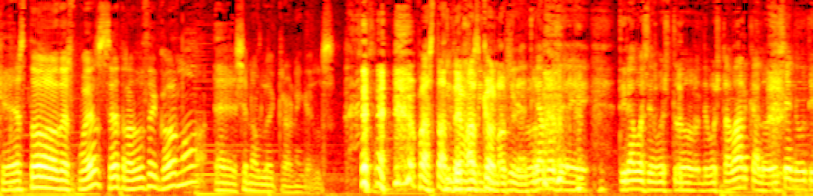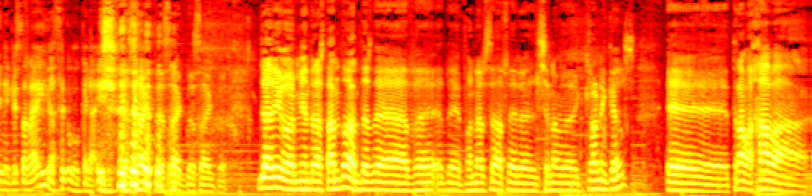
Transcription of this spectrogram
Que esto después se traduce como eh, Xenoblade Chronicles. Bastante más Mira, conocido. tiramos de, tiramos de, vuestro, de vuestra marca, lo de Seno tiene que estar ahí, hacer como queráis. Exacto, exacto, exacto. Ya digo, mientras tanto, antes de, hacer- de ponerse a hacer el Xenoblade Chronicles, eh, trabajaba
